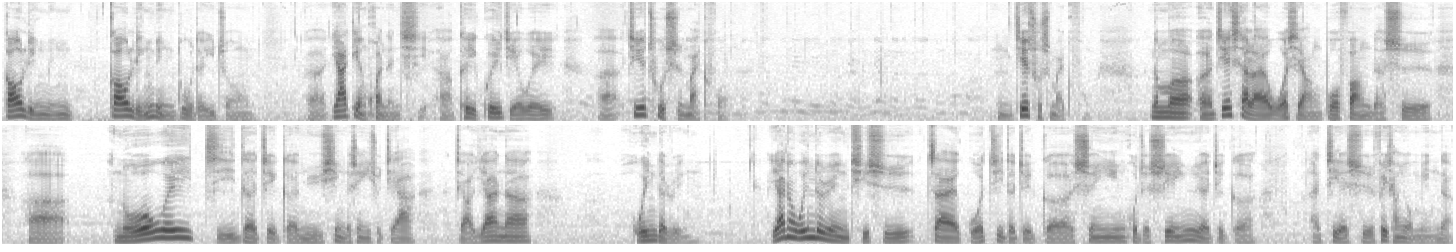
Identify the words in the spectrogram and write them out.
高灵敏高灵敏度的一种呃压电换能器啊，可以归结为呃接触式麦克风。嗯，接触式麦克风。那么呃接下来我想播放的是。啊，挪威籍的这个女性的声音艺术家叫 Yana Windering。Yana Windering 其实在国际的这个声音或者实验音乐这个呃界是非常有名的。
